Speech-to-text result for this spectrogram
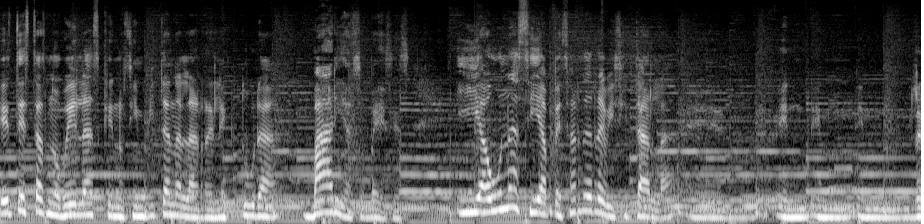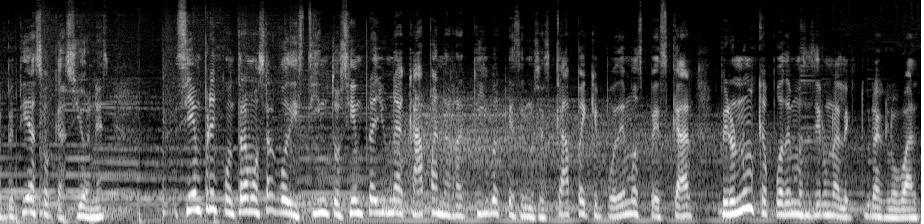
Es de estas novelas que nos invitan a la relectura varias veces. Y aún así, a pesar de revisitarla eh, en repetidas ocasiones, siempre encontramos algo distinto, siempre hay una capa narrativa que se nos escapa y que podemos pescar, pero nunca podemos hacer una lectura global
